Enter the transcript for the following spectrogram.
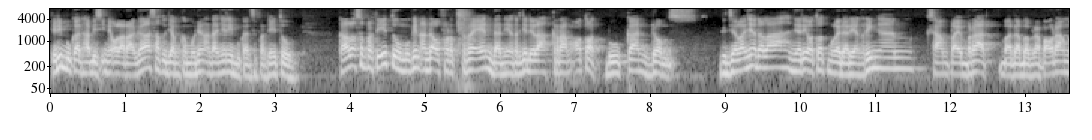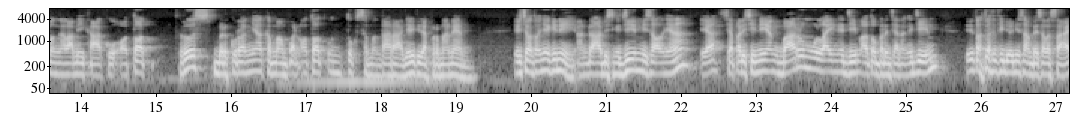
Jadi bukan habis ini olahraga, satu jam kemudian Anda nyeri, bukan seperti itu. Kalau seperti itu, mungkin Anda overtrain dan yang terjadi adalah kram otot, bukan DOMS. Gejalanya adalah nyeri otot mulai dari yang ringan sampai berat. Pada beberapa orang mengalami kaku otot, terus berkurangnya kemampuan otot untuk sementara, jadi tidak permanen. Jadi contohnya gini, Anda habis nge-gym misalnya, ya, siapa di sini yang baru mulai nge-gym atau berencana nge-gym, jadi tonton video ini sampai selesai.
